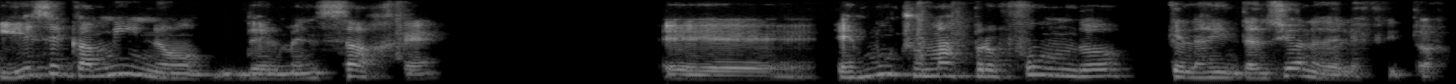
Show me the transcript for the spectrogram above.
Y ese camino del mensaje eh, es mucho más profundo que las intenciones del escritor.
